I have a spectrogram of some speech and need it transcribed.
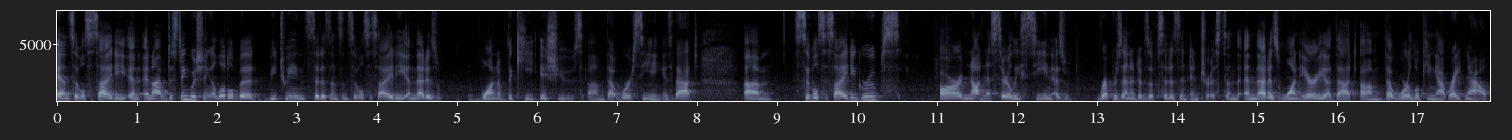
and civil society. And, and I'm distinguishing a little bit between citizens and civil society, and that is one of the key issues um, that we're seeing is that um, civil society groups are not necessarily seen as representatives of citizen interests, and, and that is one area that, um, that we're looking at right now.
